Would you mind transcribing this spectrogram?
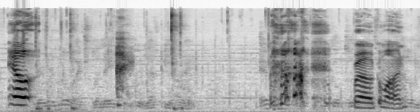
Yo, no explanations who left behind. Every single bro, come on.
